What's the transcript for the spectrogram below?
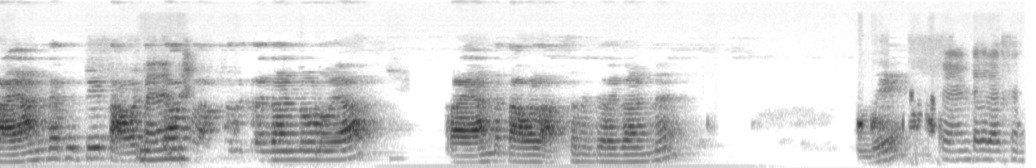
රයන්න පුතේ තව ටිකක් ලස්සන කරගන්න ඕන ඔයා. රයන්න තව ලස්සන කරගන්න. හොඳේ? දැනට ලස්සන.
